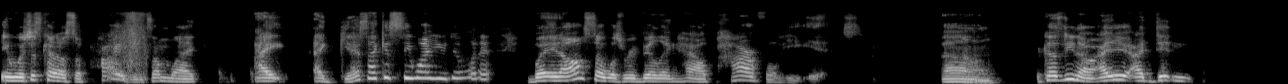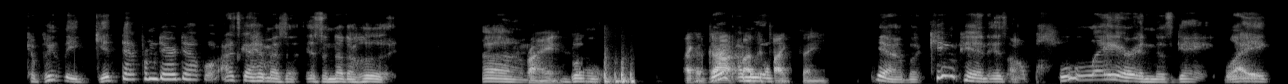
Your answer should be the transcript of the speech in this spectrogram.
it was just kind of surprising. So I'm like, I I guess I can see why you're doing it, but it also was revealing how powerful he is. Um, mm-hmm. because you know, I I didn't completely get that from Daredevil. I just got him as a as another hood. Um, right. But like a Godfather I mean, type thing. Yeah, but Kingpin is a player in this game. Like,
